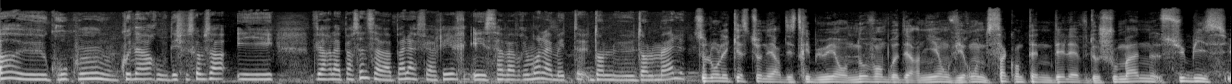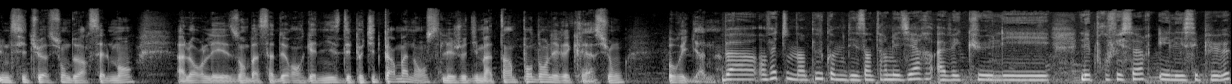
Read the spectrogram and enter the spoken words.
oh euh, gros con ou connard ou des choses comme ça, et vers la personne, ça va pas la faire rire et ça va vraiment la mettre dans le dans le mal. Selon les questionnaires distribués en novembre dernier, environ une cinquantaine d'élèves de Schumann subissent une situation de harcèlement. Alors les ambassadeurs organisent des petites permanences les jeudis matins pendant les récréations. Origan. Bah, en fait, on est un peu comme des intermédiaires avec euh, les, les professeurs et les CPE.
